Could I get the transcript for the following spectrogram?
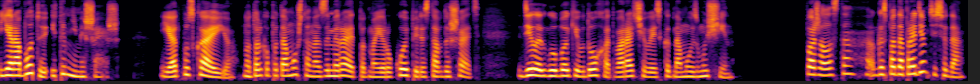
Я работаю, и ты мне мешаешь». Я отпускаю ее, но только потому, что она замирает под моей рукой, перестав дышать. Делает глубокий вдох, отворачиваясь к одному из мужчин. «Пожалуйста, господа, пройдемте сюда».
